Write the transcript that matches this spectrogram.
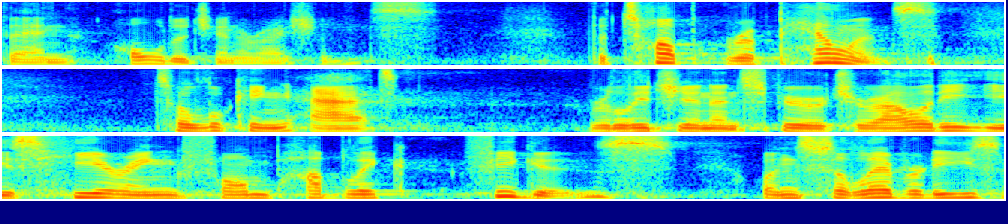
than older generations. The top repellent to looking at religion and spirituality is hearing from public figures and celebrities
